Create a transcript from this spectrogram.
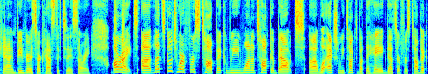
Okay, I'm being very sarcastic today. Sorry. All right, uh, let's go to our first topic. We want to talk about, uh, well, actually, we talked about The Hague. That's our first topic.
